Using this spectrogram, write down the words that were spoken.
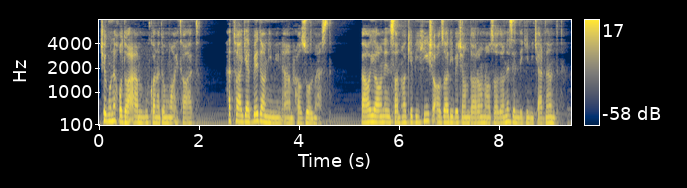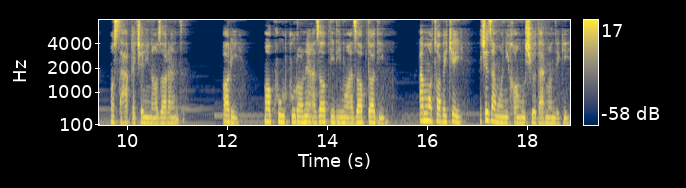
چگونه خدا امر می‌کند و ما اطاعت؟ حتی اگر بدانیم این امرها ظلم است. و آیا آن انسانها که بی هیچ آزاری به جانداران آزادانه زندگی می‌کردند مستحق چنین آزارند. آری ما کورکورانه عذاب دیدیم و عذاب دادیم. اما تا به کی؟ و چه زمانی خاموشی و درماندگی؟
